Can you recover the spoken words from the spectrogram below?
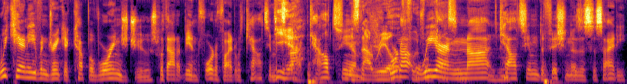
we can't even drink a cup of orange juice without it being fortified with calcium. It's Yeah. not calcium. It's not real We're not. We are calcium. Mm-hmm. not calcium deficient as a society.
